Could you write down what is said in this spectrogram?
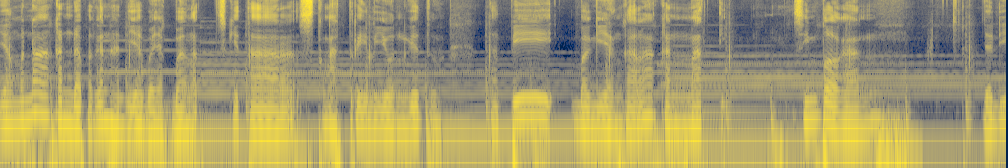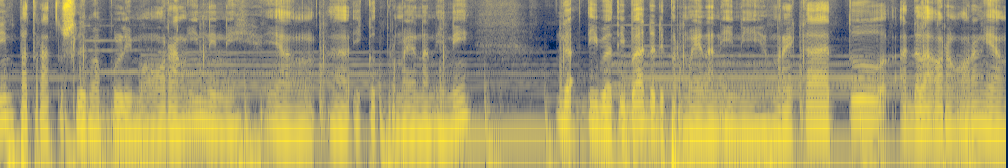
Yang menang akan mendapatkan hadiah banyak banget, sekitar setengah triliun gitu. Tapi bagi yang kalah akan mati. Simple kan? Jadi 455 orang ini nih yang uh, ikut permainan ini nggak tiba-tiba ada di permainan ini. Mereka itu adalah orang-orang yang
